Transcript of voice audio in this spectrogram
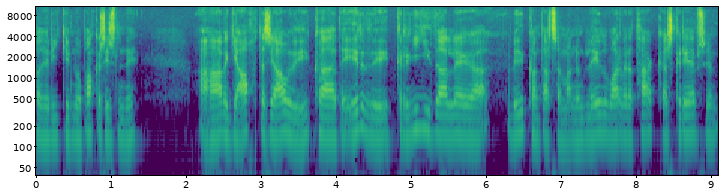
bæði ríkinu og bankasýslinni að hafa ekki átt að segja á því hvað þetta yrði gríðarlega viðkvæmt allt saman. Um leiðu var verið að taka skref sem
